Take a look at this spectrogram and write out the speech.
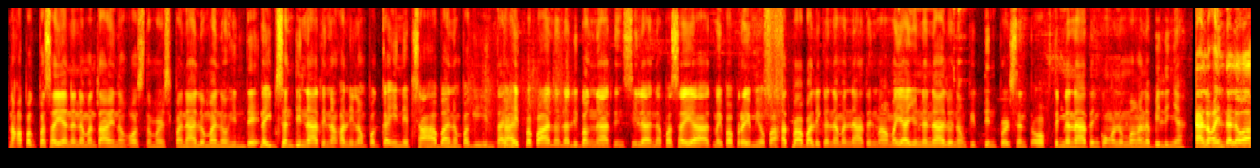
Nakapagpasaya na naman tayo ng customers, panalo man o hindi. Naibsan din natin ang kanilang pagkainip sa haba ng paghihintay. Kahit papano, nalibang natin sila, napasaya at may papremyo pa. At babalikan naman natin mamaya yung nanalo ng 15% off. Tignan natin kung anong mga nabili niya. Nanalo kayong dalawa.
